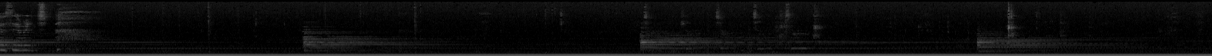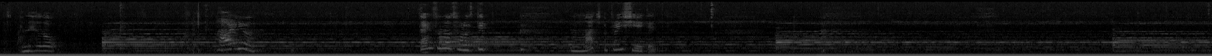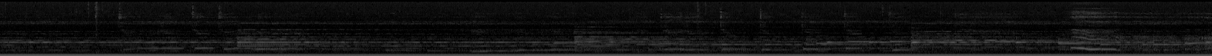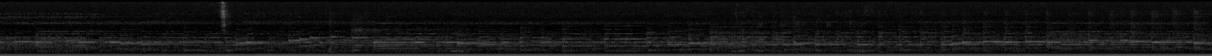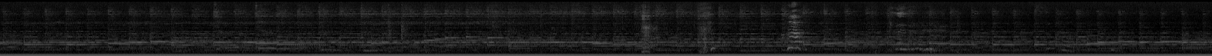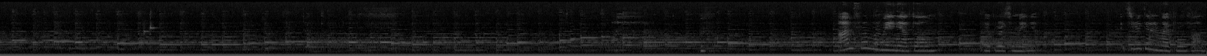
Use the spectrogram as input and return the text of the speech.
You rich. Hello. How are you? Thanks a lot for the tip. Much appreciated. I'm from Romania, Tom. Bucharest, Romania. It's written in my profile.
